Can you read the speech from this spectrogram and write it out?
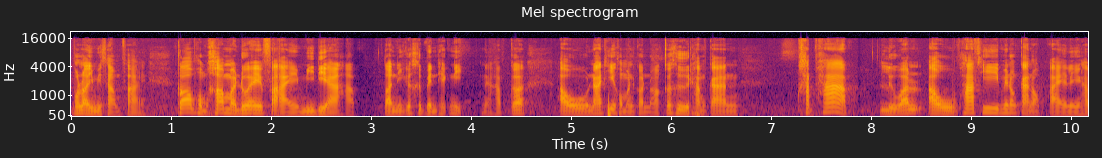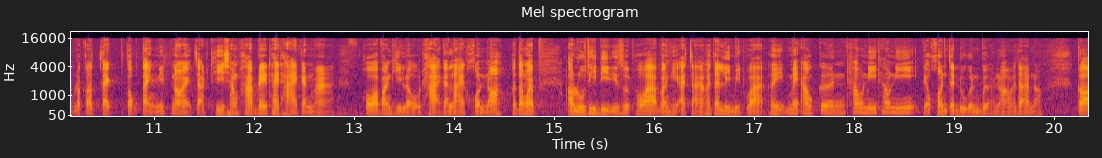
พวกเรายังมี 3 ฝ่าย ก็ผมเข้ามาด้วยฝ่าย media ครับตอนนี้ก็คือเป็นเทคนิคนะครับก็เอาหน้าที่ของมันก่อนเนาะก็คือทำการคัดภาพหรือว่าเอาภาพที่ไม่ต้องการออกไปเลยครับแล้วก็แต่งตกแต่งนิดหน่อยจากที่ช่างภาพได้ถ่ายๆกันมา เพราะว่าบางทีเราถ่ายกันหลายคนเนาะก็ต้องแบบเอารูปที่ดีที่สุดเพราะว่าบางทีอาจารย์เขาจะลิมิตว่าเฮ้ยไม่เอาเกินเท่านี้เท่านี้เดี๋ยวคนจะดูกันเบื่อเนาะอาจารย์เนาะก็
